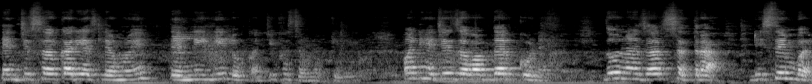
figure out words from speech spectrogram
त्यांचे सहकारी असल्यामुळे त्यांनीही लोकांची फसवणूक केली. पण ह्याचे जबाबदार कोण आहे दोन हजार सतरा डिसेंबर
